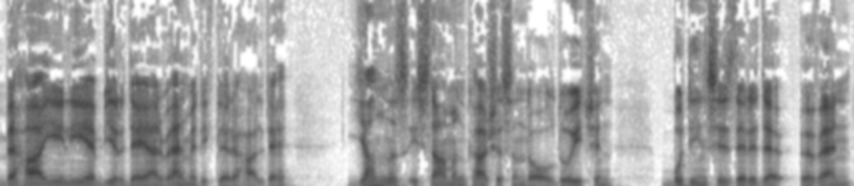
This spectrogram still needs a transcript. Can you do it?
Behailiğe bir değer vermedikleri halde yalnız İslam'ın karşısında olduğu için bu dinsizleri de öven,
